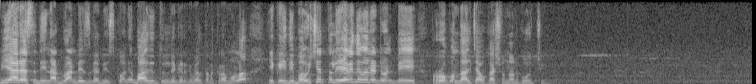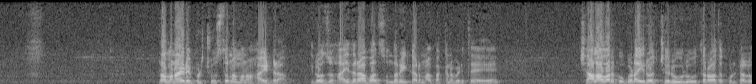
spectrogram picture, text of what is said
బీఆర్ఎస్ దీన్ని అడ్వాంటేజ్గా తీసుకొని బాధితుల దగ్గరికి వెళ్తున్న క్రమంలో ఇక ఇది భవిష్యత్తులో ఏ విధమైనటువంటి రూపం దాల్చే అవకాశం ఉందనుకోవచ్చు రమణాయుడు ఇప్పుడు చూస్తున్నాం మనం హైడ్రా. ఈరోజు హైదరాబాద్ సుందరీకరణ పక్కన పెడితే చాలా వరకు కూడా ఈరోజు చెరువులు తర్వాత కుంటలు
